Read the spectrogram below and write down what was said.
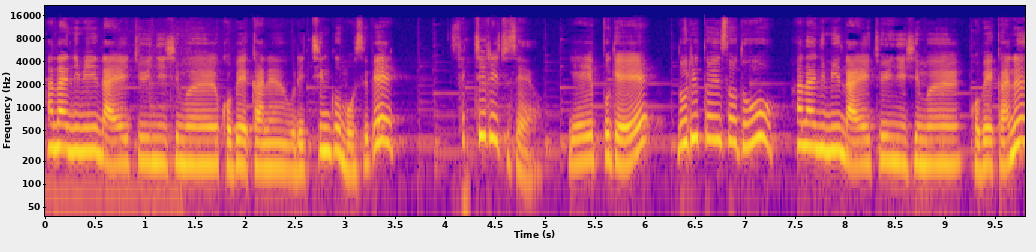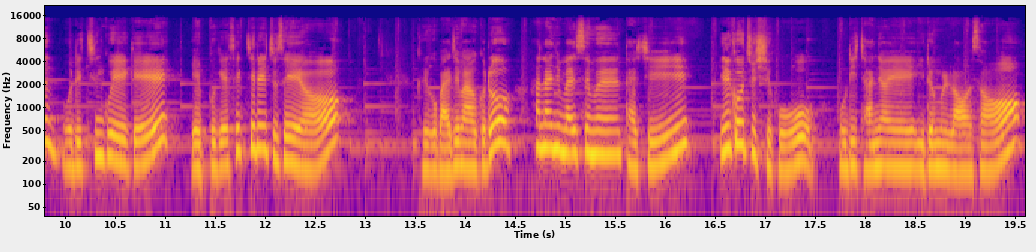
하나님이 나의 주인이심을 고백하는 우리 친구 모습에 색칠해 주세요. 예쁘게 놀이터에서도 하나님이 나의 주인이심을 고백하는 우리 친구에게 예쁘게 색칠해 주세요. 그리고 마지막으로 하나님 말씀을 다시 읽어주시고 우리 자녀의 이름을 넣어서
